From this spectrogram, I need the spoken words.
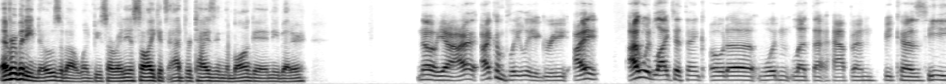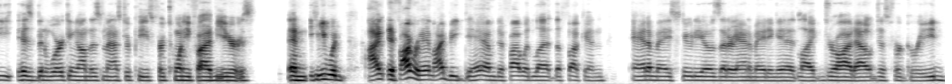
Everybody knows about One Piece already. It's not like it's advertising the manga any better. No, yeah, I I completely agree. I I would like to think Oda wouldn't let that happen because he has been working on this masterpiece for 25 years and he would I if I were him, I'd be damned if I would let the fucking anime studios that are animating it like draw it out just for greed.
